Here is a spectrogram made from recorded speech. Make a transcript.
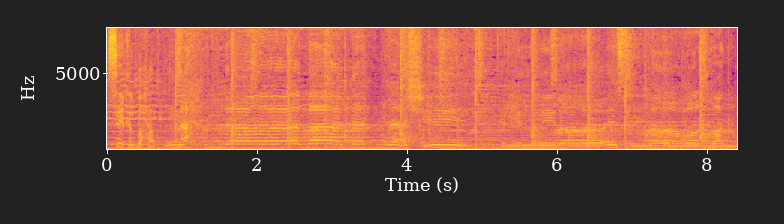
سيخ البحر. نحن ما بدنا شيء كل اللي ناقصنا وطن.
